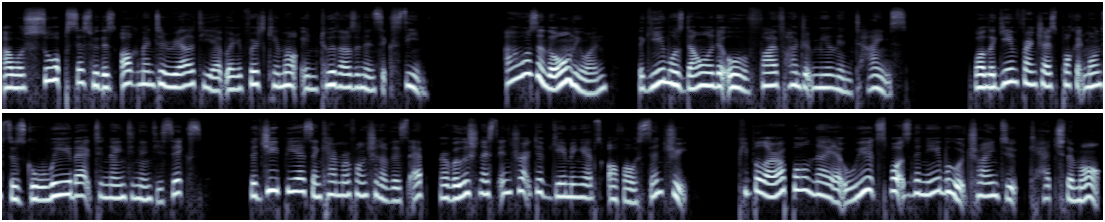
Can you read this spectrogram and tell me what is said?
I was so obsessed with this augmented reality app when it first came out in 2016. I wasn't the only one. The game was downloaded over 500 million times. While the game franchise Pocket Monsters go way back to 1996, the GPS and camera function of this app revolutionized interactive gaming apps of our century. People are up all night at weird spots in the neighborhood trying to catch them all.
